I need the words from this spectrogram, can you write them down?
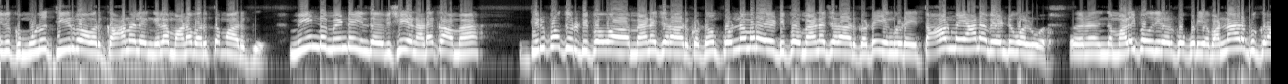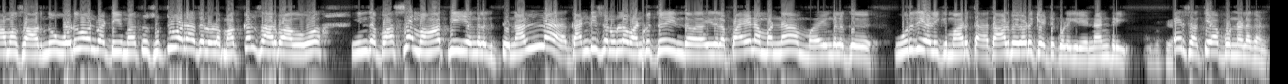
இதுக்கு முழு தீர்வு அவர் காணலைங்கில மன வருத்தமா இருக்கு. மீண்டும் மீண்டும் இந்த விஷயம் நடக்காம திருப்பத்தூர் டிப்போ மேனேஜரா இருக்கட்டும் பொன்னமரை டிப்போ மேனேஜரா இருக்கட்டும் எங்களுடைய தாழ்மையான வேண்டுகோள் இந்த மலைப்பகுதியில் இருக்கக்கூடிய வண்ணாரப்பு கிராமம் சார்ந்து ஒடுவன்பட்டி மற்றும் சுற்றுவட்டாரத்தில் உள்ள மக்கள் சார்பாகவும் இந்த பஸ்ஸை மாத்தி எங்களுக்கு நல்ல கண்டிஷன் உள்ள கொடுத்து இந்த இதுல பயணம் பண்ண எங்களுக்கு உறுதி அளிக்குமாறு தா- தாழ்மையோடு கேட்டுக்கொள்கிறேன். நன்றி. பேர் சத்யா பொன்னழகன்.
